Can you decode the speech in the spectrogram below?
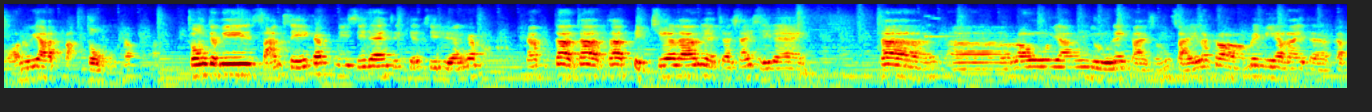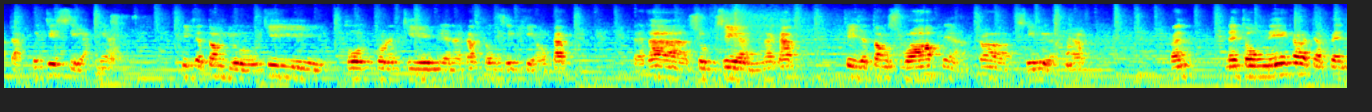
ขออนุญาตปักธงครับธงจะมี 3 สีครับมีสีแดงสีเขียวสีเหลืองครับครับถ้าถ้าถ้าติดเชื้อแล้วเนี่ยจะใช้สีแดง ถ้าเเรายังอยู่ในข่ายสงสัยแล้วก็ไม่มีอะไรแต่กลับจากพื้นที่เสี่ยงเนี่ยที่จะต้องอยู่ที่โฮมควอนตีนเนี่ยนะครับตรงสีเขียวครับ แต่ถ้าสุ่มเสี่ยงนะครับ ที่จะต้อง swab เนี่ยก็สีเหลืองครับเพราะฉะนั้นในธงนี้ก็จะเป็น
